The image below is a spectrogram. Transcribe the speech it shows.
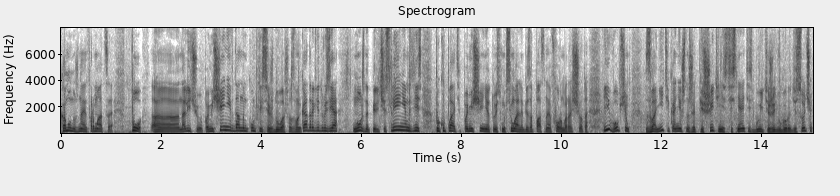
Кому нужна информация по э, наличию помещений в данном комплексе, жду вашего звонка, дорогие друзья. Можно перечислением здесь покупать помещение, то есть максимально безопасная форма расчета. И, в общем, звоните, конечно же, пишите, не стесняйтесь, будете жить в городе Сочи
